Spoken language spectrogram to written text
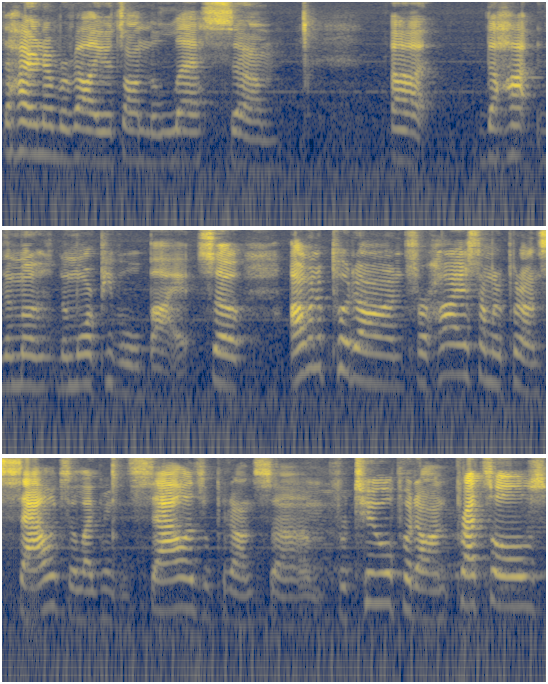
the higher number value it's on, the less um, uh, the hot, the most, the more people will buy it. So I'm gonna put on for highest. I'm gonna put on salads. I like making salads. We'll put on some. For two, we'll put on pretzels.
